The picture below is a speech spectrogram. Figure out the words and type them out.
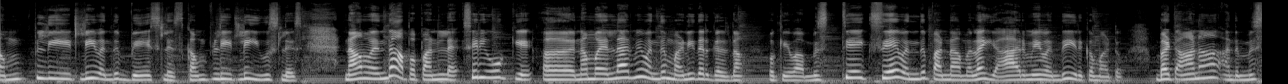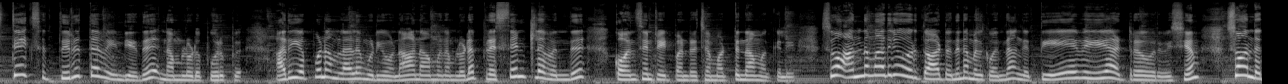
கம்ப்ளீட்லி வந்து பேஸ்லெஸ் கம்ப்ளீட்லி யூஸ்லெஸ் நாம் வந்து அப்போ பண்ணல. சரி ஓகே நம்ம எல்லாருமே வந்து மனிதர்கள் தான் ஓகேவா? மிஸ்டேக்ஸே வந்து பண்ணாமலாம் யாருமே வந்து இருக்க மாட்டோம். பட் ஆனால் அந்த மிஸ்டேக்ஸை திருத்த வேண்டியது நம்மளோட பொறுப்பு. அது எப்போ நம்மளால் முடியும்னா நாம் நம்மளோட ப்ரெசென்ட்டில் வந்து கான்சென்ட்ரேட் பண்ணுறச்ச மட்டும்தான் மக்களே. ஸோ அந்த மாதிரி ஒரு தாட் வந்து நம்மளுக்கு வந்து அங்கே தேவையே அற்ற ஒரு விஷயம். ஸோ அந்த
